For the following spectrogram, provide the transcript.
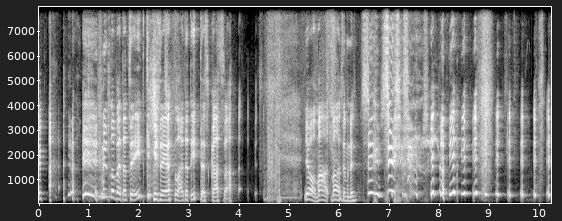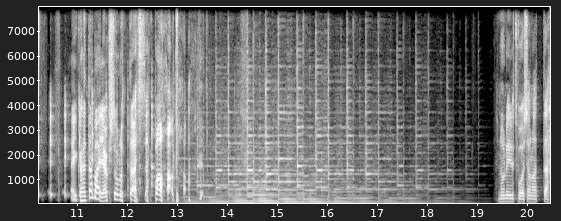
Hyvä. Nyt lopetat sen itkemisen ja laitat itses kasaan. Joo, mä, oon- mä oon semmonen sy, sy, sy, sy. Eiköhän tämä jakso ollut tässä. Palataan. No niin, nyt voi sanoa, että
